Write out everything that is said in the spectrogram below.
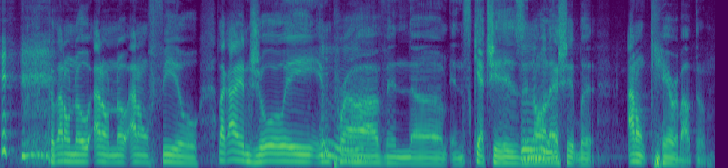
because I don't know. I don't know. I don't feel like I enjoy improv mm-hmm. and um, and sketches and all mm-hmm. that shit, but I don't care about them.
